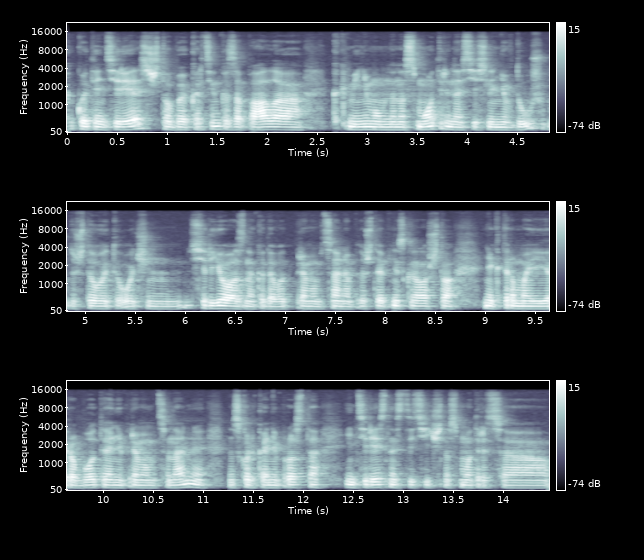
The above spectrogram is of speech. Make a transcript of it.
какой-то интерес, чтобы картинка запала как минимум на насмотренность, если не в душу, потому что это очень серьезно, когда вот прям эмоционально, потому что я бы не сказал, что некоторые мои работы, они прям эмоциональные, насколько они просто интересно, эстетично смотрятся,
